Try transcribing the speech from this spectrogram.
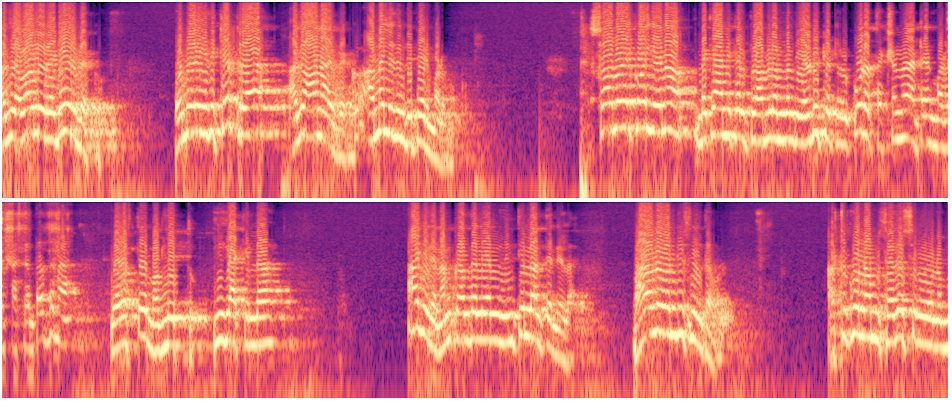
ಅದು ಯಾವಾಗಲೂ ರೆಡಿ ಇರಬೇಕು. ಒಂದ್ ವೇಳೆ ಇದು ಕೆಟ್ಟರೆ ಅದು ಆನ್ ಆಗಬೇಕು. ಆಮೇಲೆ ಇದನ್ನ ರಿಪೇರ್ ಮಾಡಬೇಕು. ಸ್ವಾಭಾವಿಕವಾಗಿ ಏನೋ ಮೆಕ್ಯಾನಿಕಲ್ ಪ್ರಾಬ್ಲಮ್ ಬಂದು ಎರಡು ಕೆಟ್ಟರು ಕೂಡ ತಕ್ಷಣ ಅಟೆಂಡ್ ಮಾಡತಕ್ಕಂಥದ್ದನ್ನ ವ್ಯವಸ್ಥೆ ಮೊದಲಿತ್ತು. ಈಗ ಯಾಕಿಲ್ಲ? ಆಗಿದೆ. ನಮ್ಮ ಕಾಲದಲ್ಲಿ ಏನು ನಿಂತಿಲ್ಲ ಅಂತೇನಿಲ್ಲ. ಬಹಳ ಒಂದು ದಿವಸ ನಿಂತವ. ಅಷ್ಟಕ್ಕೂ ನಮ್ಮ ಸದಸ್ಯರು, ನಮ್ಮ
